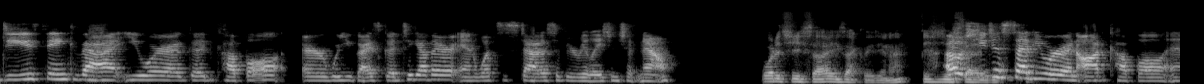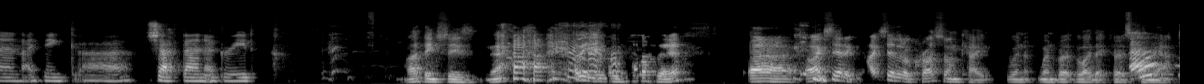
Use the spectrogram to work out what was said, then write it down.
do you think that you were a good couple or were you guys good together? And what's the status of your relationship now? What did she say exactly? Do you know? Oh, say... she just said you were an odd couple, and I think uh, Chef Ben agreed. I think she's. I think you're there. Uh, I actually had a, I actually had a little crush on Kate when when Below Deck first came out.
